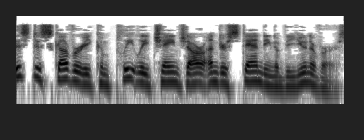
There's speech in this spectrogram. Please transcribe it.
This discovery completely changed our understanding of the universe.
